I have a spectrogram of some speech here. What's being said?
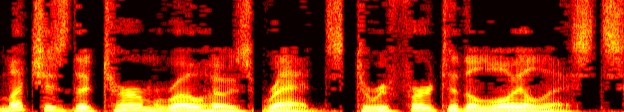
much as the term Rojos Reds to refer to the Loyalists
